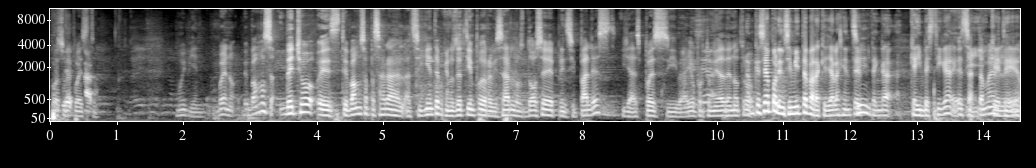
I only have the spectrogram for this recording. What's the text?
Por supuesto. Muy bien. Bueno, vamos, de hecho, este, vamos a pasar al, siguiente porque nos dé tiempo de revisar los 12 principales y ya después, si hay oportunidad en otro. Aunque sea por encimita para que ya la gente tenga que investigar Exactamente, y que leer.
